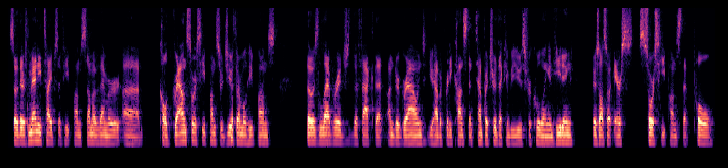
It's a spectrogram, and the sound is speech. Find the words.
So there's many types of heat pumps. Some of them are uh, called ground source heat pumps or geothermal heat pumps. Those leverage the fact that underground you have a pretty constant temperature that can be used for cooling and heating. There's also air source heat pumps that pull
